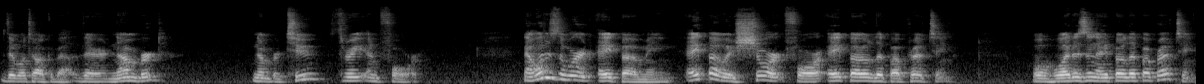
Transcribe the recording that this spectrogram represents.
that we'll talk about. They're numbered, number two, three, and four. Now, what does the word APO mean? APO is short for apolipoprotein. Well, what is an apolipoprotein?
